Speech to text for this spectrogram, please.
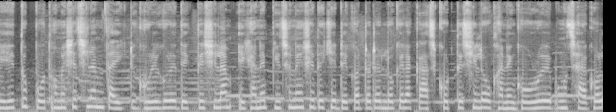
যেহেতু প্রথম এসেছিলাম, তাই একটু ঘুরে ঘুরে দেখতেছিলাম। এখানে পিছনে এসে দেখি ডেকোরেটরের লোকেরা কাজ করতেছিল। ওখানে গরু এবং ছাগল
